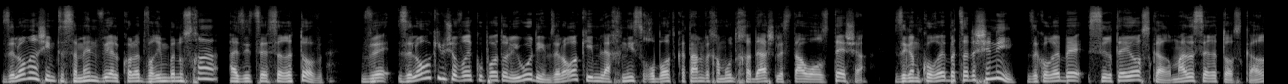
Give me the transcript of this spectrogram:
זה לא אומר שאם תסמן וי על כל הדברים בנוסחה, אז יצא סרט טוב. וזה לא רק עם שוברי קופות הוליוודים, זה לא רק עם להכניס רובוט קטן וחמוד חדש לסטאר וורס 9, זה גם קורה בצד השני, זה קורה בסרטי אוסקר. מה זה סרט אוסקר?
